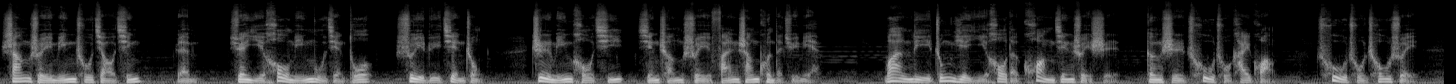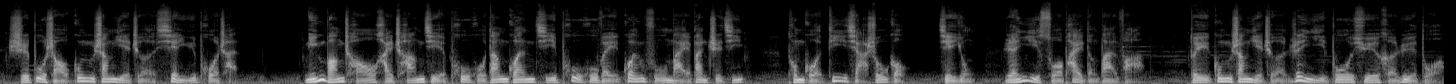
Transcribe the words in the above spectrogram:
商税明初较轻，人宣以后明目渐多，税率渐重，至明后期形成税繁商困的局面。万历中叶以后的矿监税时，更是处处开矿，处处抽税，使不少工商业者陷于破产。明王朝还常借铺户当官及铺户为官府买办之机，通过低价收购、借用。仁义所派等办法，对工商业者任意剥削和掠夺。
